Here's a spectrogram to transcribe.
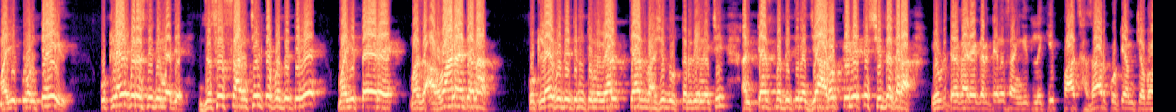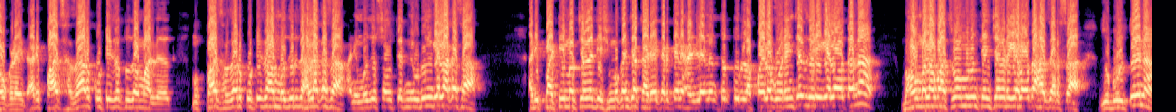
माझी कोणत्याही कुठल्याही परिस्थितीमध्ये जसं सांगशील त्या पद्धतीने माझी तयार आहे. माझं आव्हान आहे त्यांना. कुठल्याही पद्धतीने तुम्ही याल त्याच भाषेत उत्तर देण्याची आणि त्याच पद्धतीने जे आरोप केले ते सिद्ध करा. एवढं त्या कार्यकर्त्यानं सांगितलं की पाच हजार कोटी आमच्या भावाकडे आहेत. अरे पाच हजार कोटीचा तुझा मालक मग पाच हजार कोटीचा हा मजूर झाला कसा? आणि मजूर संस्थेत निवडून गेला कसा? आणि पाठीमागच्या वेळेला देशमुखांच्या कार्यकर्त्याने हाणल्यानंतर तू लपायला गोऱ्यांच्याच घरी गेला होता ना? भाऊ मला वाचवा म्हणून त्यांच्याकडे गेला होता हजारसा. जो बोलतोय ना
